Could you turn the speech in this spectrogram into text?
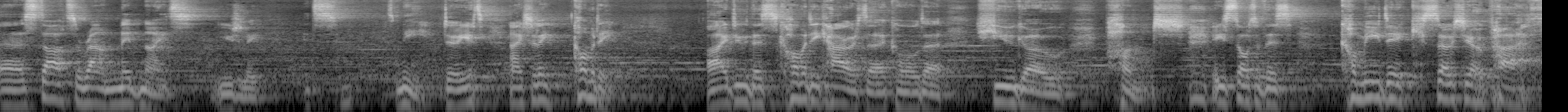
Uh, starts around midnight, usually. It's, it's me doing it, actually. Comedy. I do this comedy character called uh, Hugo Punch. He's sort of this comedic sociopath,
